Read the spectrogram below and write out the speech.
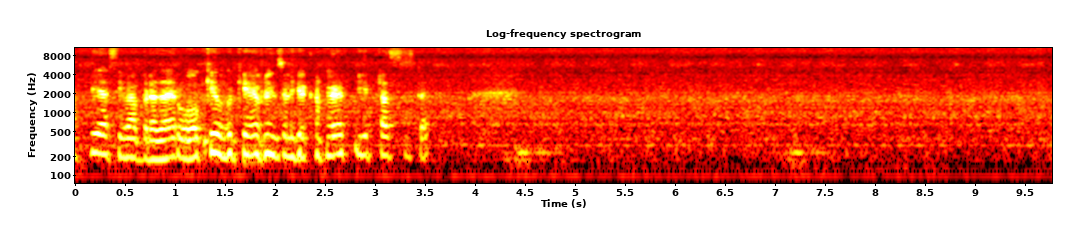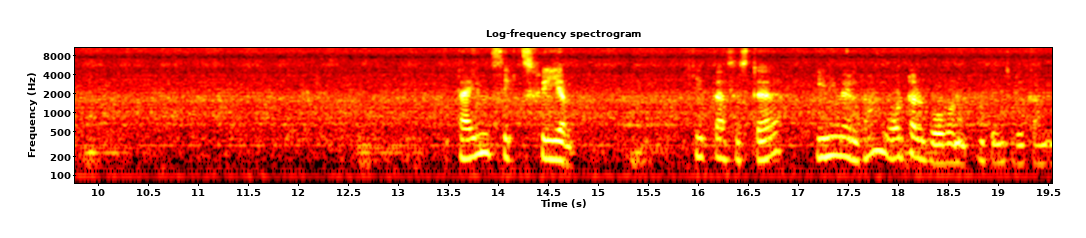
அப்படியா சிவா பிரதர்? ஓகே ஓகே அப்படின்னு சொல்லியிருக்காங்க. Geetha sister time six PM Geetha sister இனிமேல் தான் ஹோட்டல் போகணும் அப்படின்னு சொல்லியிருக்காங்க.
